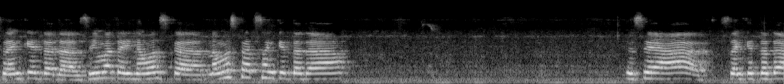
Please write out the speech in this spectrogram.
संकेत दादा सीमाताई नमस्कार. नमस्कार संकेत दादा. कसे आहात? संकेत दादा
